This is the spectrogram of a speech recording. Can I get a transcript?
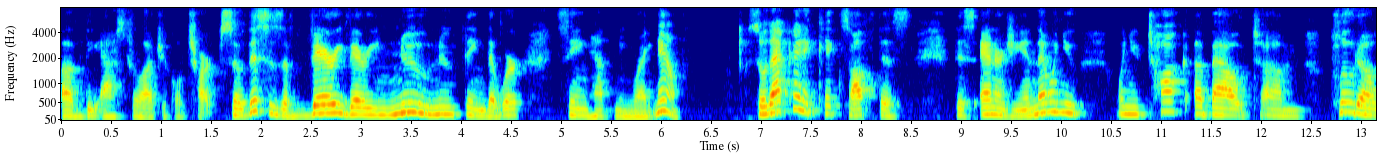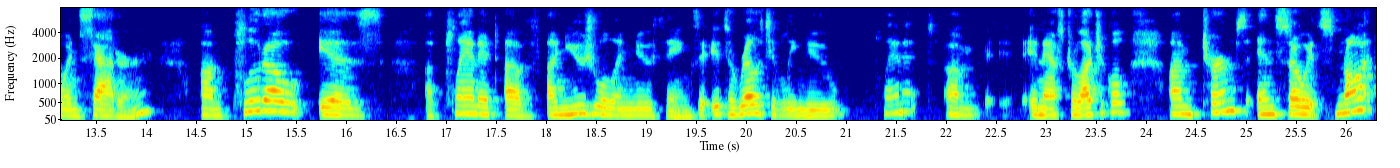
of the astrological chart. So this is a very, very new, new thing that we're seeing happening right now. So that kind of kicks off this this energy. And then when you when you talk about um, Pluto and Saturn, um, Pluto is a planet of unusual and new things. It's a relatively new planet um, in astrological um, terms, and so it's not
